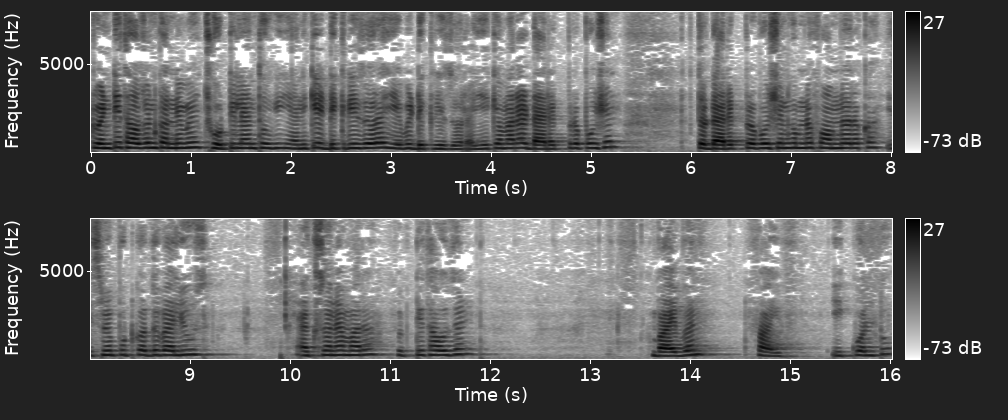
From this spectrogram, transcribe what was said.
ट्वेंटी थाउज़ेंड करने में छोटी लेंथ होगी, यानी कि डिक्रीज हो रहा है, ये भी डिक्रीज हो रहा है। ये क्या हमारा डायरेक्ट प्रपोर्शन तो डायरेक्ट प्रपोर्शन का हमने फॉर्मूला रखा। इसमें पुट कर दो वैल्यूज़ एक्स वन है हमारा fifty thousand y one five equal to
